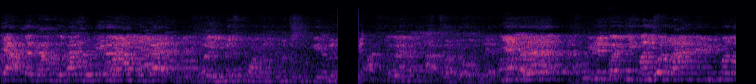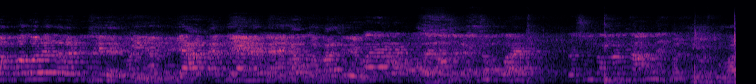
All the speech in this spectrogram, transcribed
કે આપણે ગામસભા છોડી ગયા એને શું કરવાનું? એને શું કીધું? હવે જવાનું લાખ લિમિટમાં લખવા દો નો ટાઈમ કે. તો શું તમને કામ સભા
